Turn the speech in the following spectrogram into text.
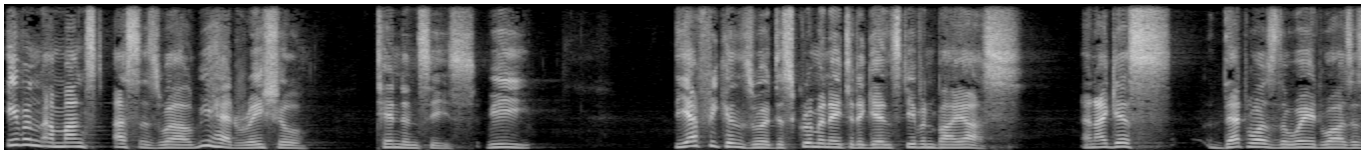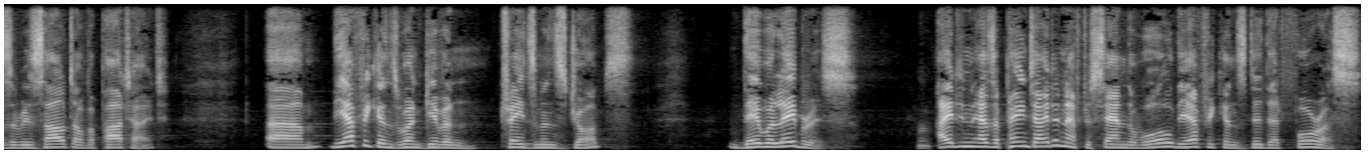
even amongst us as well, we had racial tendencies. We, the Africans were discriminated against even by us. And I guess that was the way it was as a result of apartheid. Um, the Africans weren't given tradesmen's jobs, they were laborers. I didn't, as a painter, I didn't have to sand the wall. The Africans did that for us.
